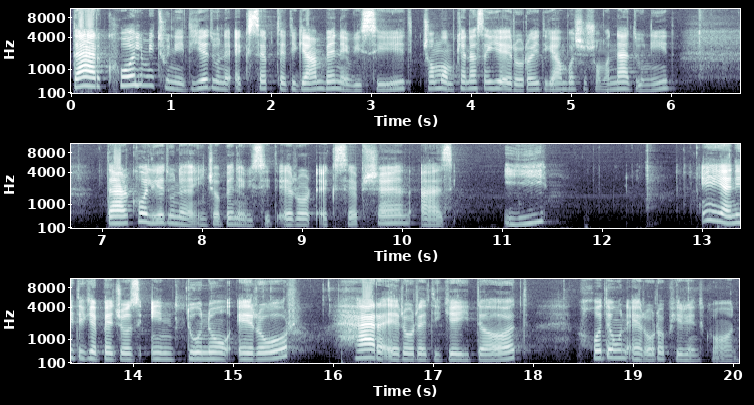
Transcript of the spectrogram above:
در کل می‌تونید یه دونه except دیگه هم بنویسید. چون ممکن است یه error ای دیگه هم باشه شما ندونید. در کل یه دونه اینجا بنویسید error exception as e این یعنی دیگه به جز این دو نوع error هر error دیگه ای داد خود اون error رو پرینت کن.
